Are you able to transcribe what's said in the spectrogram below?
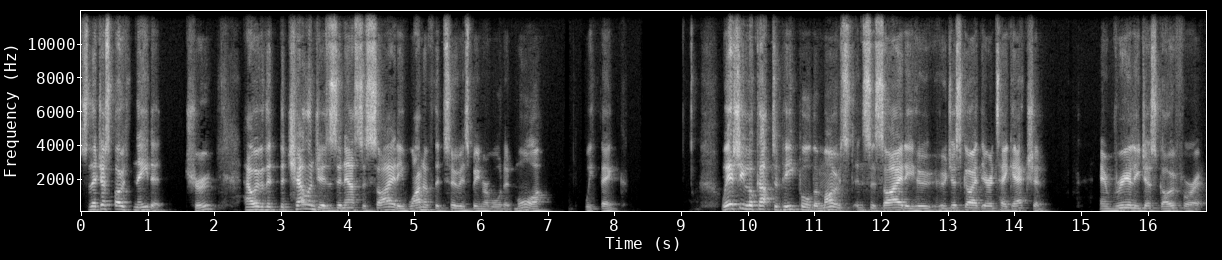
So they're just both needed. True. However, the, the challenge is in our society, one of the two has been rewarded more, we think. We actually look up to people the most in society who, who just go out there and take action and really just go for it.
